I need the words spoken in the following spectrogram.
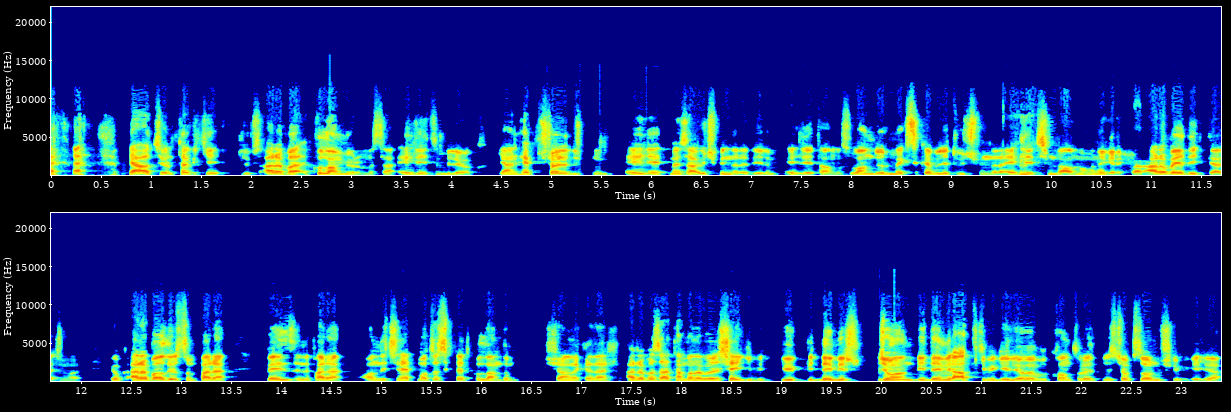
ya atıyorum tabii ki lüks araba kullanmıyorum mesela. Ehliyetim bile yok. Yani hep şöyle düşündüm. Ehliyet mesela 3000 lira diyelim ehliyet alması. Ulan diyorum Meksika bileti 3000 lira. Ehliyet şimdi almama ne gerek var? Arabaya da ihtiyacım var. Yok araba alıyorsun para, benzini para. Onun için hep motosiklet kullandım şu ana kadar. Araba zaten bana böyle şey gibi, büyük bir demir, kocaman bir demir at gibi geliyor ve bu kontrol etmesi çok zormuş gibi geliyor.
